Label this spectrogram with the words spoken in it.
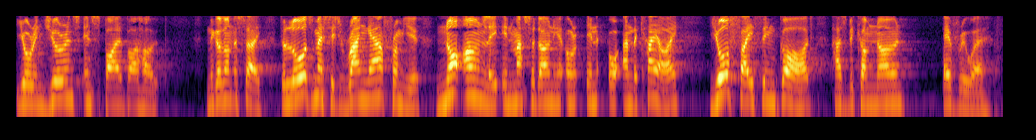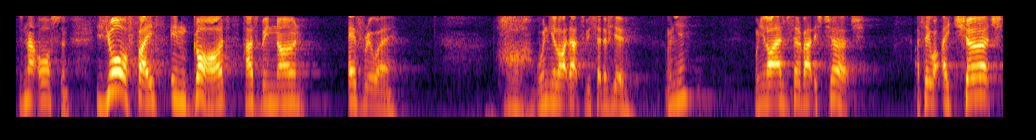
your endurance inspired by hope. And he goes on to say, The Lord's message rang out from you not only in Macedonia or in, or, and Achaia, your faith in God has become known everywhere. Isn't that awesome? Your faith in God has been known everywhere. Oh, wouldn't you like that to be said of you? Wouldn't you? Wouldn't you like that to be said about this church? I tell you what, a church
